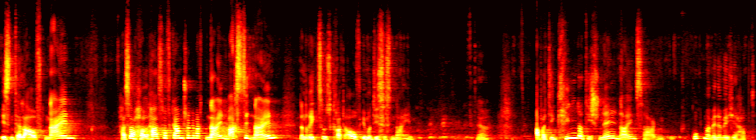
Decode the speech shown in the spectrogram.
Ist ein Teller auf? Nein. Hast du Hausaufgaben schon gemacht? Nein. Machst du? Nein. Dann regt es uns gerade auf. Immer dieses Nein. Ja? Aber die Kinder, die schnell Nein sagen, guck mal, wenn ihr welche habt,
